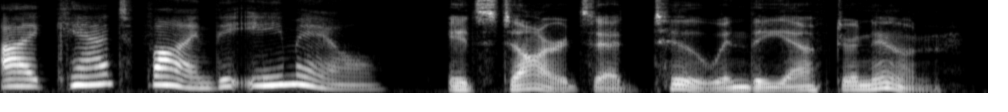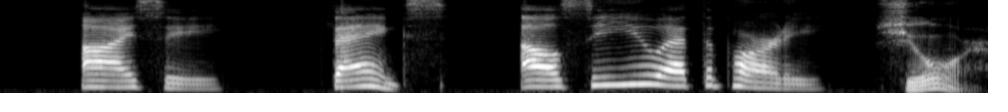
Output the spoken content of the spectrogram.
I can't find the email. It starts at 2 in the afternoon. I see. Thanks. I'll see you at the party. Sure.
